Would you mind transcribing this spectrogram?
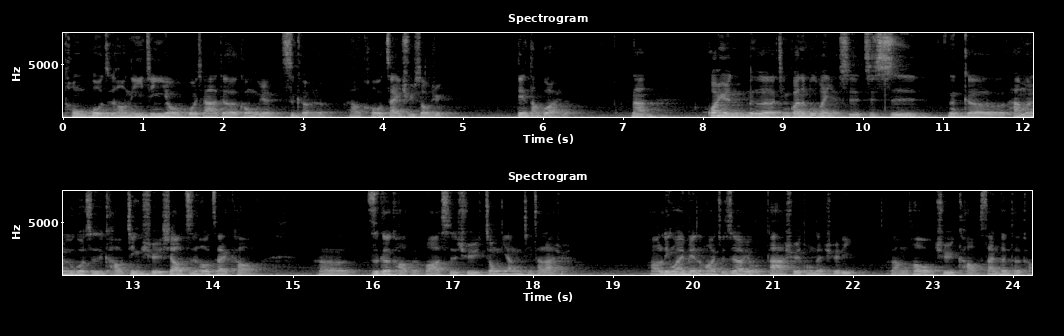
通过之后，你已经有国家的公务员资格了，然后再去受训。颠倒过来的。那官员那个警官的部分也是，只是那个他们如果是考进学校之后再考呃，资格考的话是去中央警察大学，然后另外一边的话就是要有大学同等学历，然后去考三等特考，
